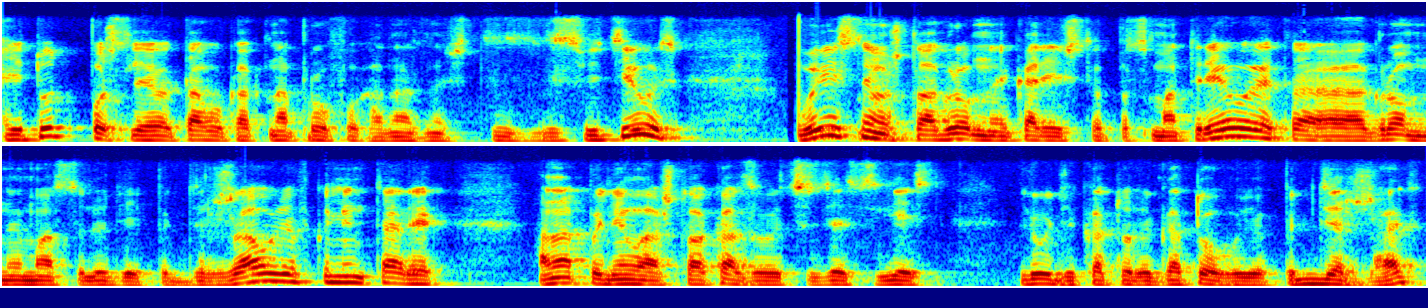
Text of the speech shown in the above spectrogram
И тут, после того, как на профах она, значит, засветилась, выяснилось, что огромное количество посмотрело это, огромная масса людей поддержала ее в комментариях. Она поняла, что, оказывается, здесь есть люди, которые готовы ее поддержать.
